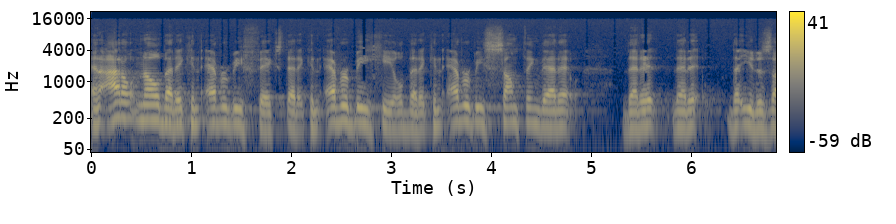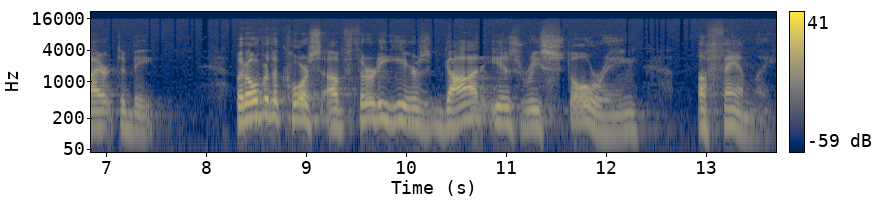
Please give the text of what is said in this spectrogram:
and I don't know that it can ever be fixed, that it can ever be healed, that it can ever be something that, it, that, it, that, it, that you desire it to be. But over the course of 30 years, God is restoring a family.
